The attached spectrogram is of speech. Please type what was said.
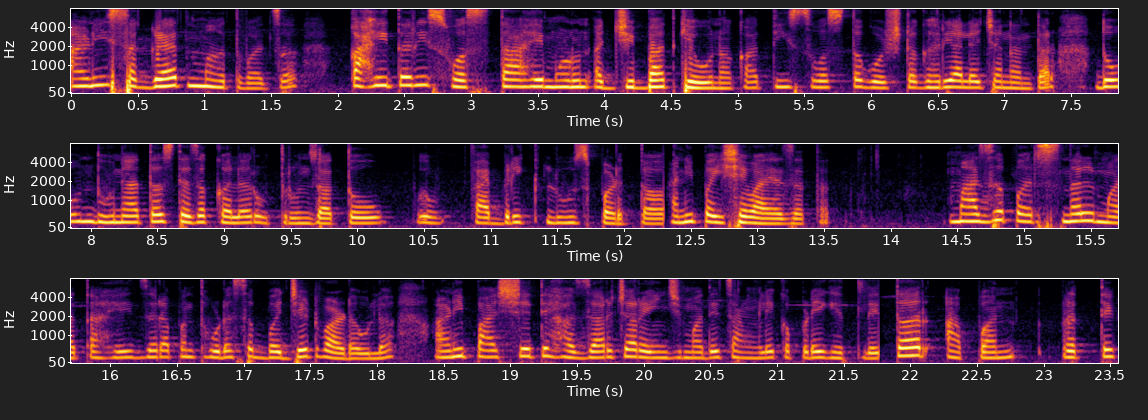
आणि सगळ्यात महत्त्वाचं काहीतरी स्वस्त आहे म्हणून अजिबात घेऊ नका. ती स्वस्त गोष्ट घरी आल्याच्यानंतर दोन धुण्यातच त्याचा कलर उतरून जातो. फॅब्रिक लूज पडतं आणि पैसे वाया जातात. माझं पर्सनल मत आहे जर आपण थोडंसं बजेट वाढवलं आणि पाचशे ते हजारच्या रेंजमध्ये चांगले कपडे घेतले तर आपण प्रत्येक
